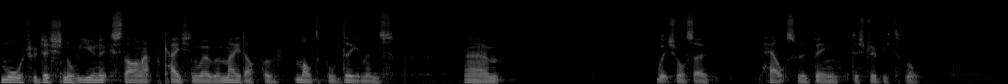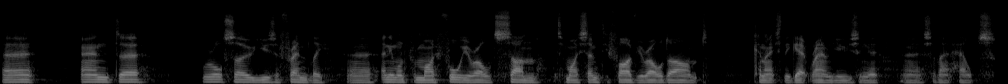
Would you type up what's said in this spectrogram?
more traditional Unix style application where we're made up of multiple daemons, um, which also helps with being distributable. Uh, and uh, we're also user friendly. Uh, anyone from my four year old son to my 75 year old aunt can actually get around using it, uh, so that helps.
